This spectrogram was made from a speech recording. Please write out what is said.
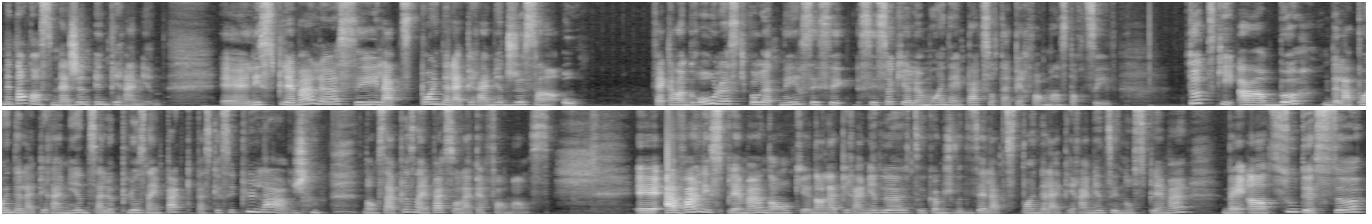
Mettons qu'on s'imagine une pyramide. Euh, les suppléments, c'est la petite pointe de la pyramide juste en haut. Fait qu'en gros, là, ce qu'il faut retenir, c'est ça qui a le moins d'impact sur ta performance sportive. Tout ce qui est en bas de la pointe de la pyramide, ça a le plus d'impact parce que c'est plus large. Donc, ça a plus d'impact sur la performance. Euh, avant les suppléments, donc dans la pyramide, là, comme je vous disais, la petite pointe de la pyramide, c'est nos suppléments. Ben en dessous de ça,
